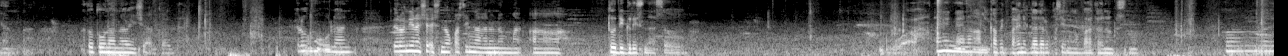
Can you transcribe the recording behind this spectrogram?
Ayan. Natutunan na rin siya agad. Pero umuulan. Pero hindi na siya snow kasi nga ano na 2 degrees na. So, wow. Ang ingay ng aming kapitbahay. Naglalaro kasi yung mga bata ng snow. Ay.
